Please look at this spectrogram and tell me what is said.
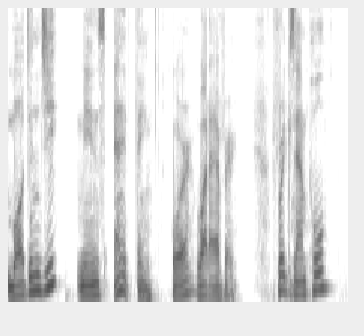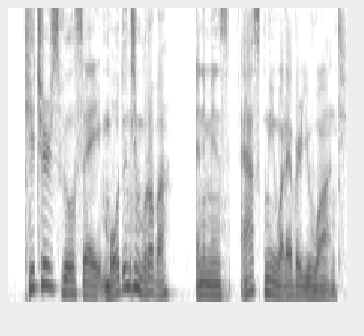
뭐든지 means anything or whatever. For example, teachers will say 뭐든지 물어봐 and it means ask me whatever you want.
